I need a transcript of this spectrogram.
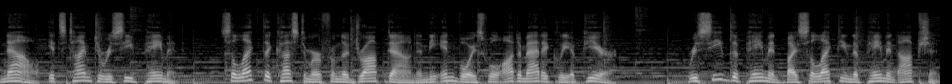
Now, it's time to receive payment. Select the customer from the drop-down and the invoice will automatically appear. Receive the payment by selecting the payment option.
